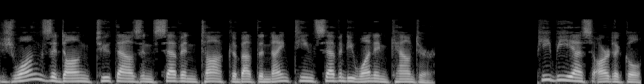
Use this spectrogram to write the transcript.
Zhuang Zedong 2007 talk about the 1971 encounter. PBS article.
